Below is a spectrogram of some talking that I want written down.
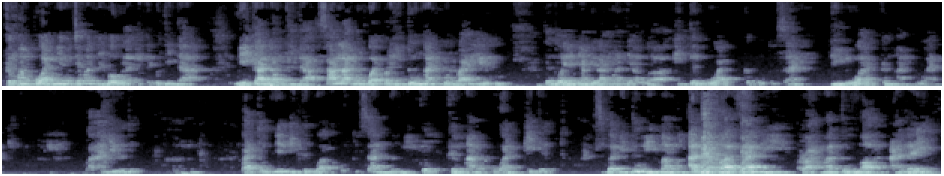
kemampuannya macam mana barulah kita bertindak. Ni kalau tidak salah membuat perhitungan pun bahaya tentu yang yang dirahmati Allah kita buat keputusan di luar kemampuan bahaya tu. Patutnya kita buat keputusan mengikut kemampuan kita. Sebab itu Imam Al-Ghazali rahmatullah alaih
